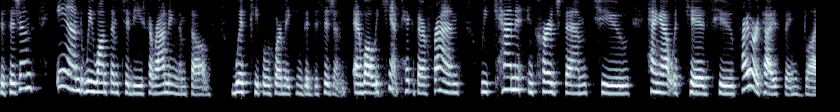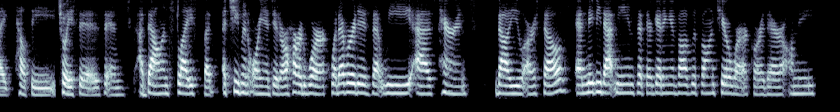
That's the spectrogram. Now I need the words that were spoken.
decisions. And we want them to be surrounding themselves with people who are making good decisions. And while we can't pick their friends, we can encourage them to hang out with kids who prioritize things like healthy choices and a balanced life, but achievement oriented or hard work, whatever it is that we as parents value ourselves. And maybe that means that they're getting involved with volunteer work or they're on the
